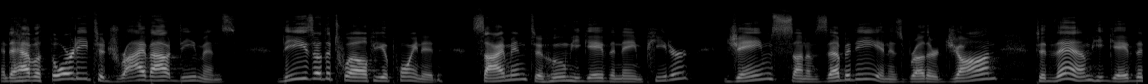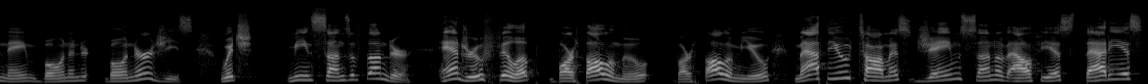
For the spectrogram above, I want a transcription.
and to have authority to drive out demons. These are the twelve he appointed Simon, to whom he gave the name Peter, James, son of Zebedee, and his brother John. To them he gave the name Boanerges, which means sons of thunder. Andrew, Philip, Bartholomew, Bartholomew, Matthew, Thomas, James, son of Alphaeus, Thaddeus,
